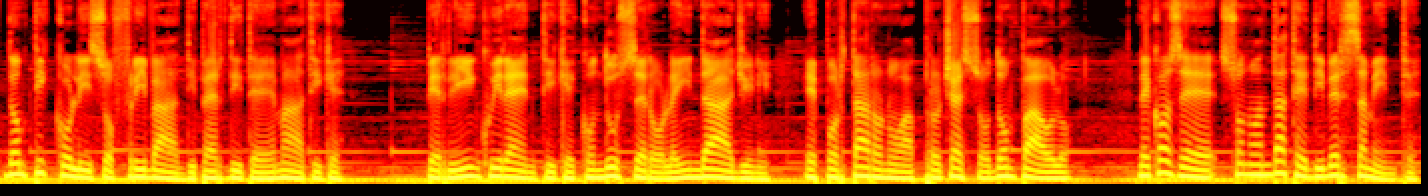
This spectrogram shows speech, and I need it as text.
Don Piccoli soffriva di perdite ematiche. Per gli inquirenti che condussero le indagini e portarono a processo Don Paolo, le cose sono andate diversamente.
